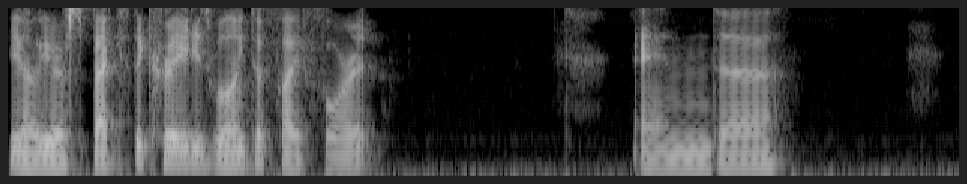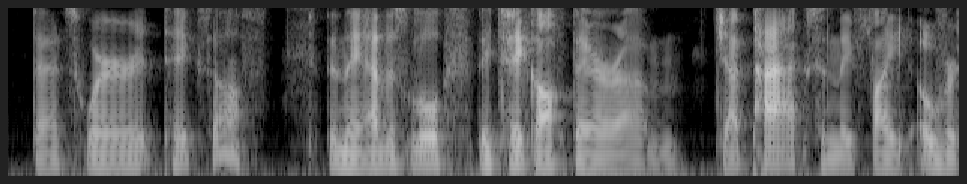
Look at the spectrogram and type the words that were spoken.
you know, he respects the creed. He's willing to fight for it, and uh, that's where it takes off. Then they have this little. They take off their um, jetpacks and they fight over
